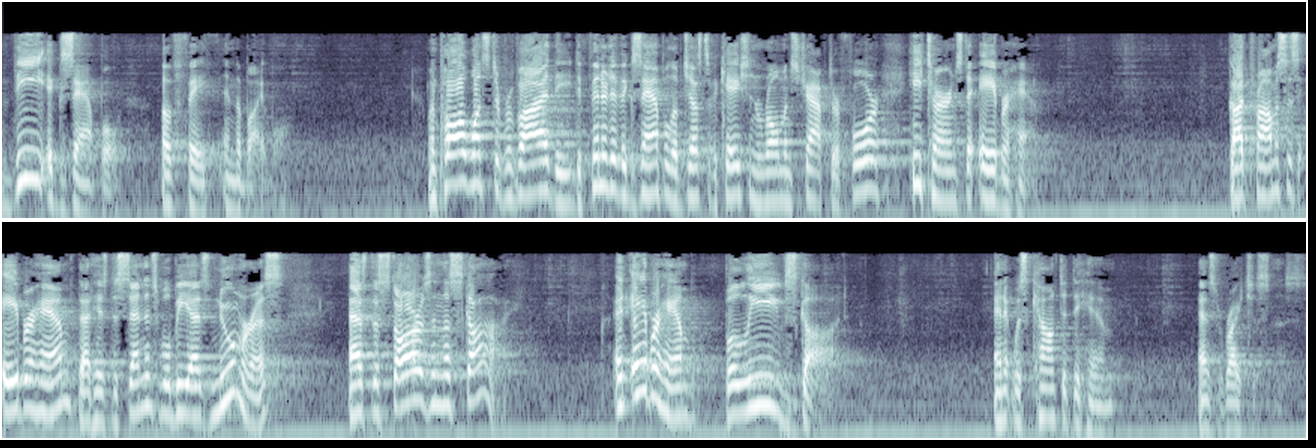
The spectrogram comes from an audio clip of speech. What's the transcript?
the example of faith in the Bible. When Paul wants to provide the definitive example of justification in Romans chapter 4, he turns to Abraham. God promises Abraham that his descendants will be as numerous as the stars in the sky. And Abraham believes God, and it was counted to him as righteousness.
